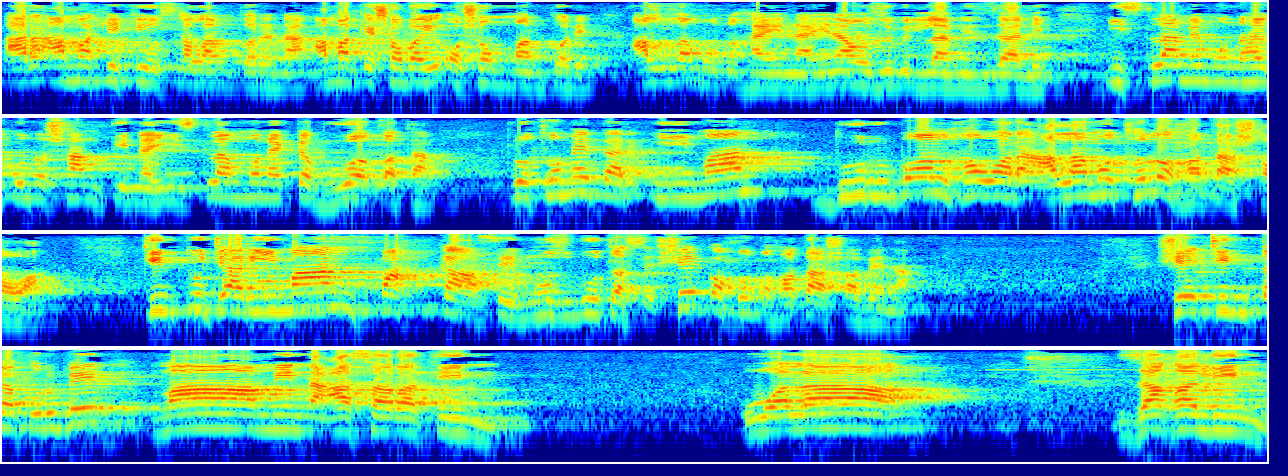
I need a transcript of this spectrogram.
আর আমাকে কেউ সালাম করে না, আমাকে সবাই অসম্মান করে। আল্লাহ মনে হয় নাই, নাউজুবিল্লাহ মিন জালিক। ইসলামে মনে হয় কোনো শান্তি নাই। ইসলাম মনে একটা ভুয়া কথা। প্রথমে তার ইমান দুর্বল হওয়ার আলামত হলো হতাশ হওয়া। কিন্তু যার ইমান পাক্কা আছে, মজবুত আছে, সে কখনো হতাশ হবে না। সে চিন্তা করবে, মা মিন আসারাতিন ওয়ালা জাগালিন।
